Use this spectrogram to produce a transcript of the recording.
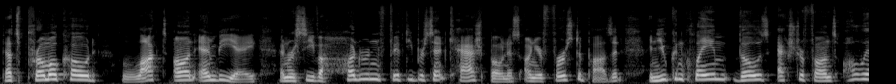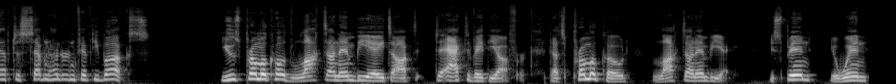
That's promo code LOCKEDONNBA and receive 150% cash bonus on your first deposit and you can claim those extra funds all the way up to 750 bucks. Use promo code LOCKEDONNBA to, oct- to activate the offer. That's promo code LOCKEDONNBA. You spin, you win,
